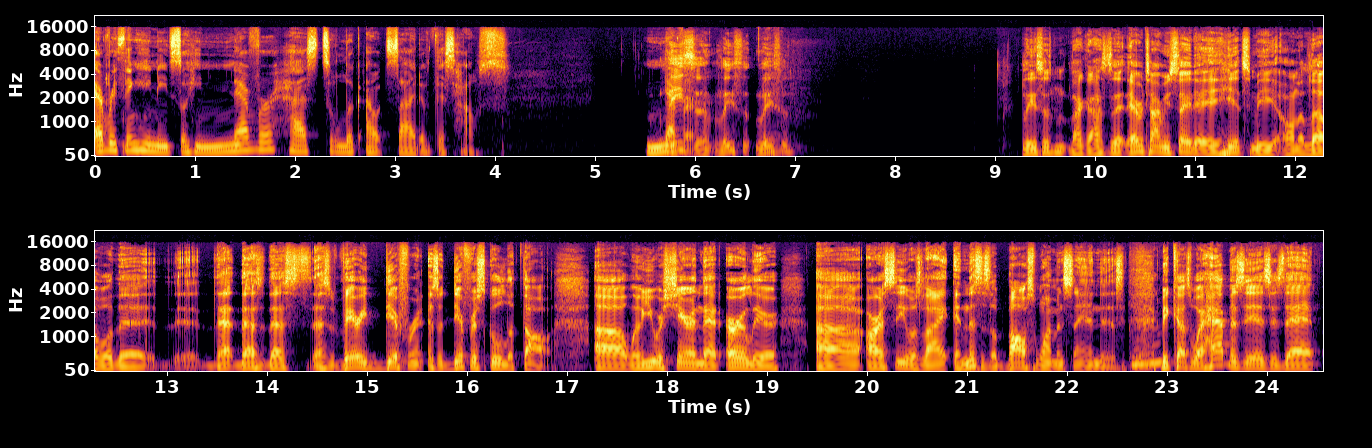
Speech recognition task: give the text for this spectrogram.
everything he needs so he never has to look outside of this house. Never. Lisa, Lisa, Lisa. Lisa, like I said, every time you say that, it hits me on a level that that that's that's that's very different. It's a different school of thought. Uh, when you were sharing that earlier, uh, RC was like, and this is a boss woman saying this because what happens is is that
